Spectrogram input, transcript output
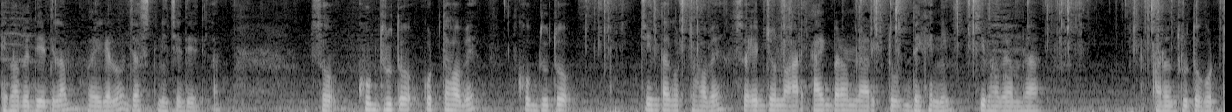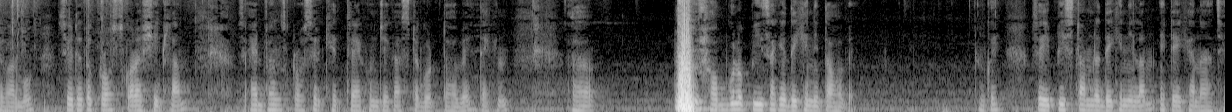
এভাবে দিয়ে দিলাম, হয়ে গেল। জাস্ট নিচে দিয়ে দিলাম। সো খুব দ্রুত করতে হবে। খুব দ্রুত চিন্তা করতে হবে। সো এর জন্য আর একবার আমরা আরেকটু দেখে নিই কীভাবে আমরা আরও দ্রুত করতে পারব। সো এটা তো ক্রস করা শিখলাম। সো অ্যাডভান্স ক্রসের ক্ষেত্রে এখন যে কাজটা করতে হবে, দেখেন সবগুলো পিস আগে দেখে নিতে হবে। ওকে সো এই পিসটা আমরা দেখে নিলাম, এটা এখানে আছে।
